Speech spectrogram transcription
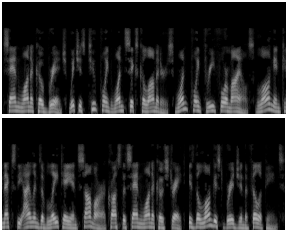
San Juanico Bridge, which is 2.16 kilometers 1.34 miles long and connects the islands of Leyte and Samar across the San Juanico Strait, is the longest bridge in the Philippines.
